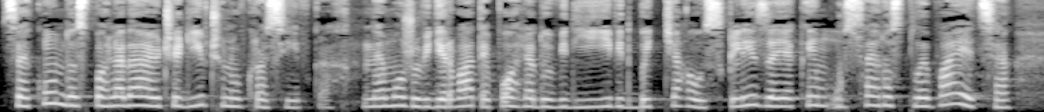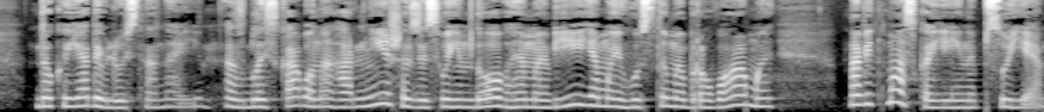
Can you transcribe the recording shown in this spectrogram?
секунду споглядаючи дівчину в кросівках. Не можу відірвати погляду від її відбиття у склі, за яким усе розпливається, доки я дивлюсь на неї. Зблизька вона гарніша зі своїм довгими віями і густими бровами. Навіть маска її не псує.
